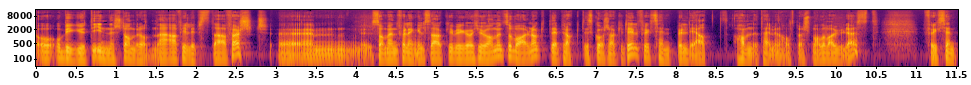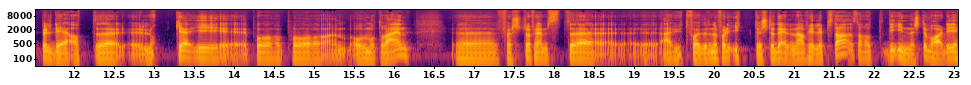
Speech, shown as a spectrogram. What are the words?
og, bygge ut de innerste områdene av Filipstad først, som en forlengelse av Aker Brygge og Tjuvholmen, så var det nok det praktiske årsaker til. F.eks. det at havneterminalspørsmålet var uløst. F.eks. det at lokket i, på, på, over motorveien først og fremst er utfordrende for de ytterste delene av Filipstad. sånn at de innerste var de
